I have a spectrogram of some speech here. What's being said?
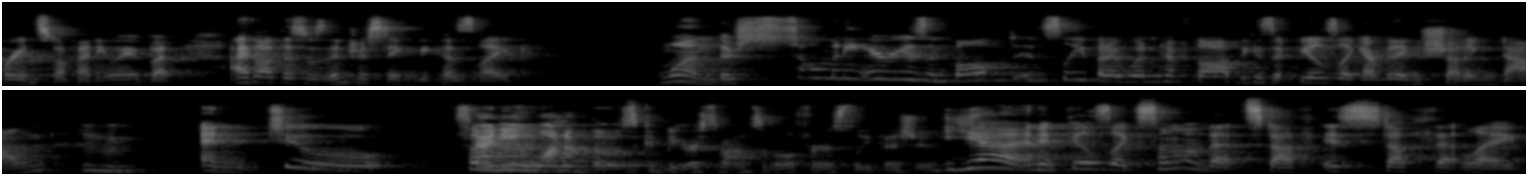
brain stuff anyway, but I thought this was interesting because, like, one, there's so many areas involved in sleep that I wouldn't have thought because it feels like everything's shutting down. Mhm. And two, some of Any one of those could be responsible for a sleep issue. Yeah, and it feels like some of that stuff is stuff that like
